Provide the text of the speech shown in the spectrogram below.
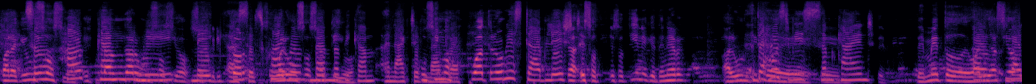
para que un so socio estándar, un socio suscriptor, se vuelva un socio activo? Pusimos cuatro, eso, eso tiene que tener algún tipo de de método de validación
